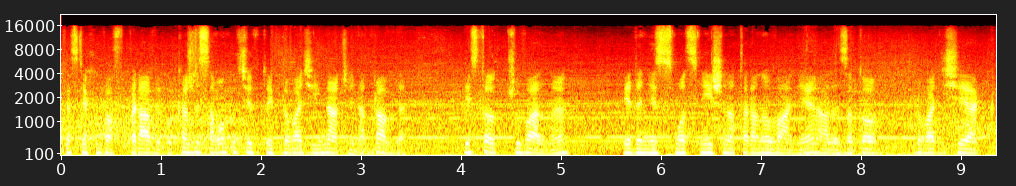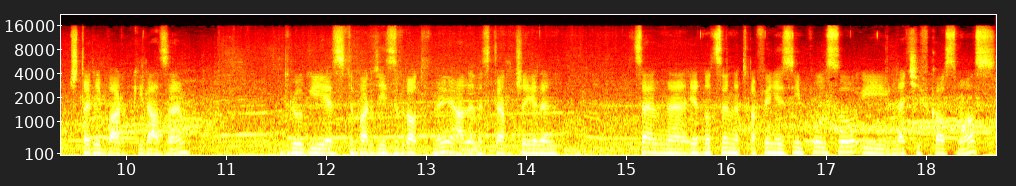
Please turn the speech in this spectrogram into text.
Kwestia chyba wprawy, bo każdy samochód się tutaj prowadzi inaczej, naprawdę. Jest to odczuwalne. Jeden jest mocniejszy na taranowanie, ale za to prowadzi się jak cztery barki razem. Drugi jest bardziej zwrotny, ale wystarczy jeden celne, jedno celne trafienie z impulsu i leci w kosmos.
